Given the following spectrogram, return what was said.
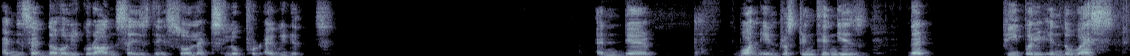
and they said the Holy Quran says this, so let's look for evidence. And uh, one interesting thing is that people in the West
